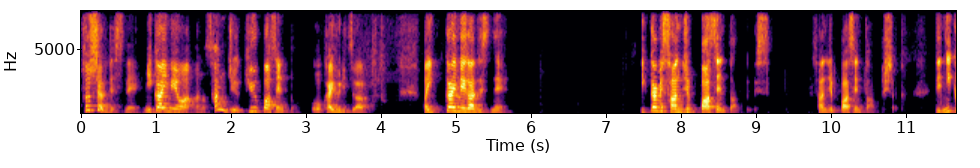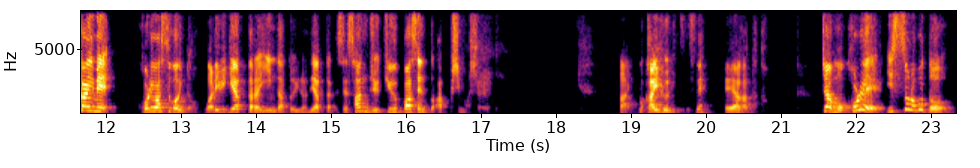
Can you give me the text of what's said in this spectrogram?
そしたらですね、2回目はあの39%開封率が上がったと。まあ、1回目がですね、1回目30%アップです。30%アップしたと。で、2回目、これはすごいと。割引やったらいいんだというのでやったらですね、39%アップしましたよ。はい。まあ、開封率ですね、えー、上がったと。じゃあもうこれ、いっそのこと、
